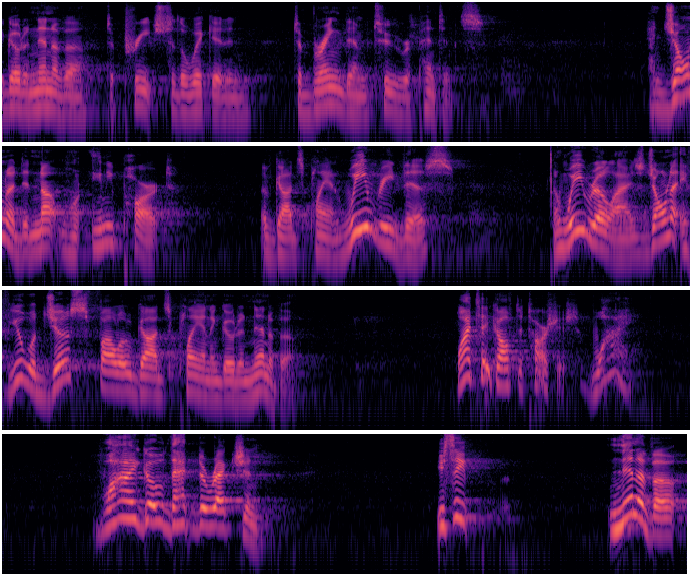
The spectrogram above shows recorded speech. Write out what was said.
to go to Nineveh to preach to the wicked and to bring them to repentance. And Jonah did not want any part of God's plan. We read this and we realize, Jonah, if you will just follow God's plan and go to Nineveh, why take off to Tarshish? Why? Why go that direction? You see, Nineveh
